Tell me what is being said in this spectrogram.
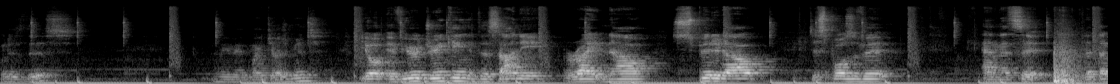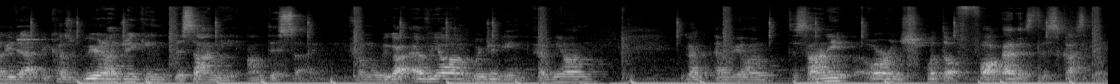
What is this? Let me make my judgment. Yo, if you're drinking Dasani right now, spit it out, dispose of it, and that's it. Let that be that because we're not drinking Dasani on this side. From we got Evian, we're drinking Evian we got Evian Dasani orange. What the fuck? That is disgusting.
